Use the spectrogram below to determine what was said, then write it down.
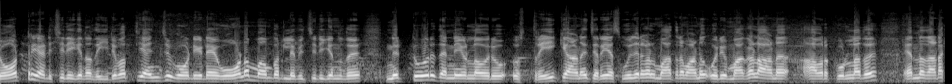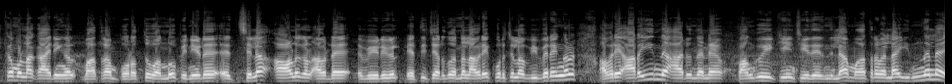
ലോട്ടറി അടിച്ചിരിക്കുന്നത് ഇരുപത്തിയഞ്ച് കോടിയുടെ ഓണം മെമ്പർ ലഭിച്ചിരിക്കുന്നത് നെട്ടൂർ തന്നെയുള്ള ഒരു സ്ത്രീക്കാണ്. ചെറിയ സൂചനകൾ മാത്രമാണ്. ഒരു മകളാണ് അവർക്കുള്ളത് എന്നതടക്കമുള്ള കാര്യങ്ങൾ മാത്രം പുറത്തു വന്നു. പിന്നീട് ചില ആളുകൾ അവരുടെ വീടുകൾ എത്തിച്ചേർന്നു എന്നാൽ അവരെക്കുറിച്ചുള്ള വിവരങ്ങൾ അവരെ അറിയുന്ന ആരും തന്നെ പങ്കുവയ്ക്കുകയും ചെയ്തിരുന്നില്ല. മാത്രമല്ല ഇന്നലെ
